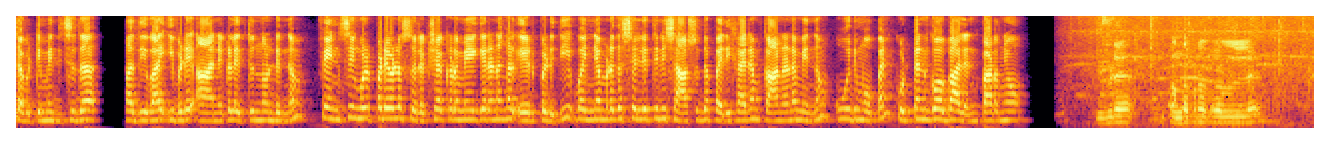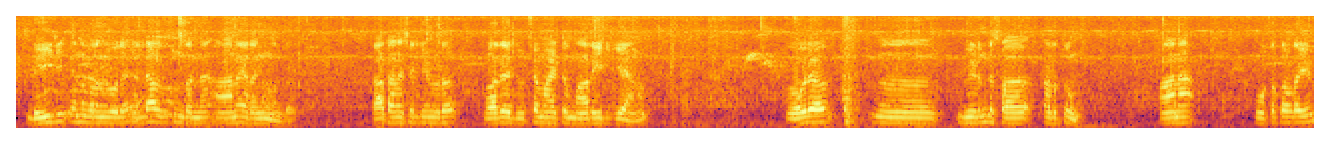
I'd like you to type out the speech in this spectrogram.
ചവിട്ടിമെതിച്ചത്. പതിവായി ഇവിടെ ആനകൾ എത്തുന്നുണ്ടെന്നും ഫെൻസിംഗ് ഉൾപ്പെടെയുള്ള സുരക്ഷാ ക്രമീകരണങ്ങൾ ഏർപ്പെടുത്തി വന്യമൃഗശല്യത്തിന് ശാശ്വത പരിഹാരം കാണണമെന്നും ഊരുമൂപ്പൻ കുട്ടൻ ഗോപാലൻ പറഞ്ഞു. ഇവിടെ പന്തപ്പുറക്കുകളിൽ ഡെയിലി എന്ന് പറഞ്ഞ പോലെ എല്ലാ ദിവസവും തന്നെ ആന ഇറങ്ങുന്നുണ്ട്. കാട്ടാനശല്യം ഇവിടെ വളരെ രൂക്ഷമായിട്ട് മാറിയിരിക്കുകയാണ്. ഓരോ വീടിന്റെ അടുത്തും ആന കൂട്ടത്തോടെയും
